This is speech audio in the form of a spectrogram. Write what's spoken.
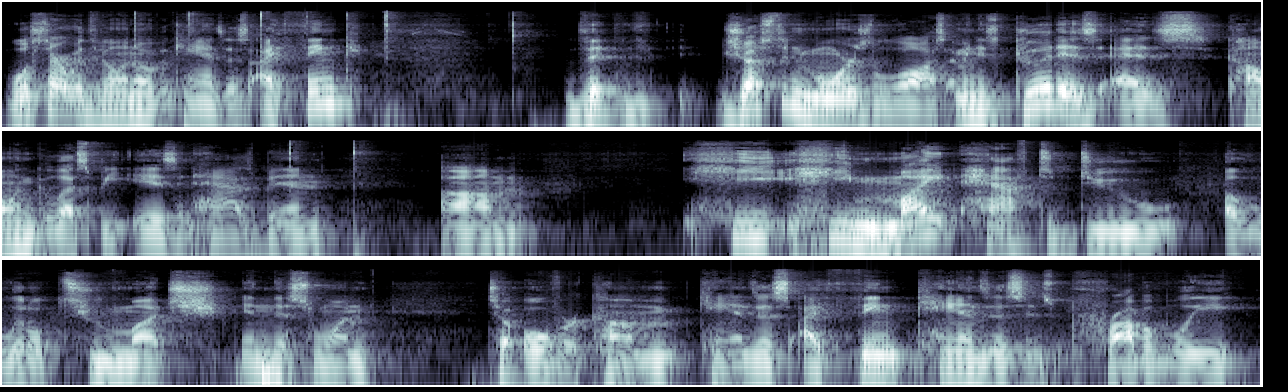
we'll start with Villanova, Kansas. I think the, Justin Moore's loss. I mean, as good as as Collin Gillespie is and has been, um, he he might have to do a little too much in this one to overcome Kansas. I think Kansas is probably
